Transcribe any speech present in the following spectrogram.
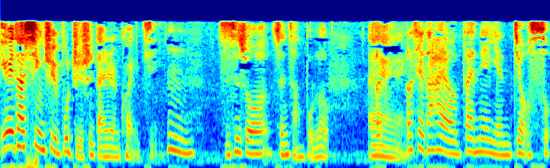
因为他兴趣不只是担任会计，嗯，只是说深藏不露。哎而，而且他还有在念研究所，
